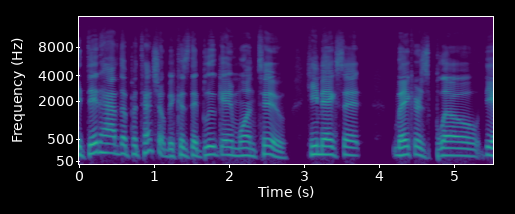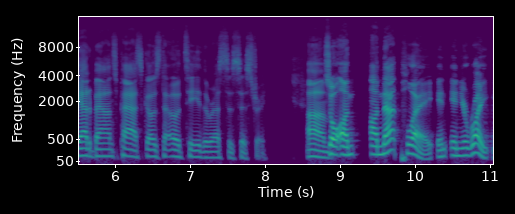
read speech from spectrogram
It did have the potential because they blew game one, too. He makes it. Lakers blow the out of bounds pass, goes to OT. The rest is history. Um, so on on that play, and, and you're right,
